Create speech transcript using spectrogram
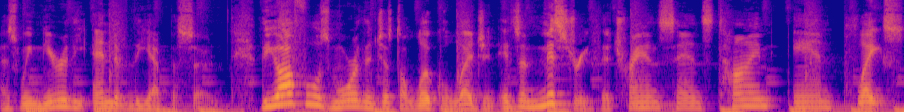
as we near the end of the episode. The Awful is more than just a local legend, it's a mystery that transcends time and place.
